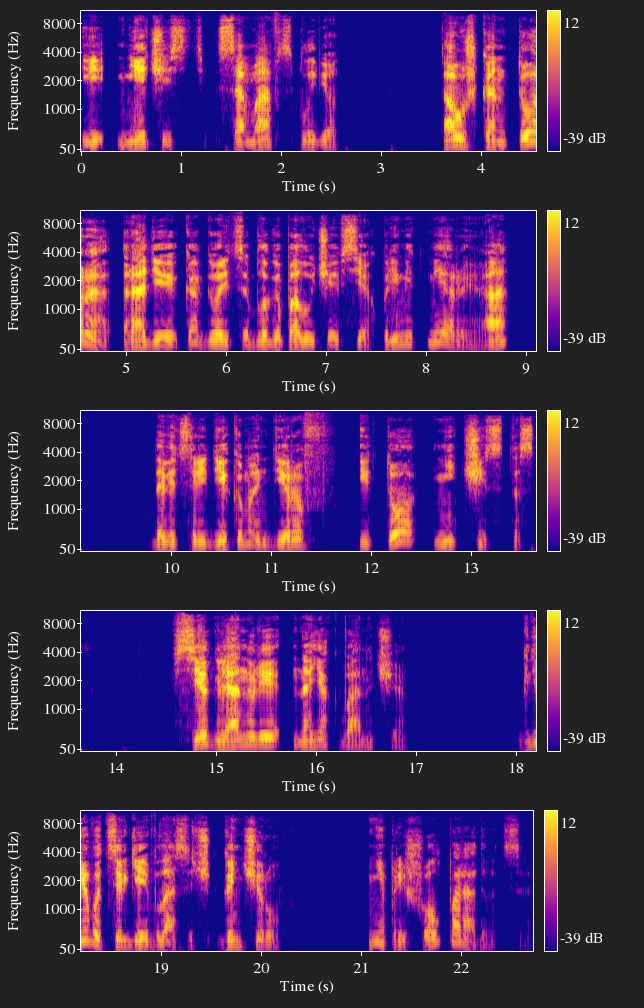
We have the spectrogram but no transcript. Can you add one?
и нечисть сама всплывет. А уж контора ради, как говорится, благополучия всех примет меры, а? Да ведь среди командиров и то нечистость. Все глянули на Якваныча. Где вот Сергей Власович Гончаров? Не пришел порадоваться,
